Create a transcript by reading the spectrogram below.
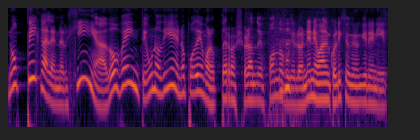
No pega la energía. 2.20, 1.10, no podemos. Los perros llorando de fondo porque los nenes van al colegio que no quieren ir.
